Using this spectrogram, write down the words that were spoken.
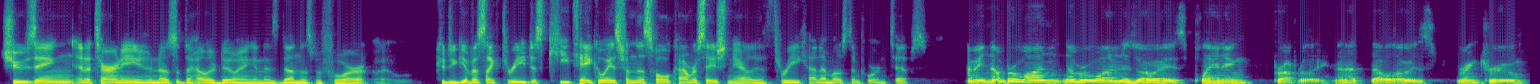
choosing an attorney who knows what the hell they're doing and has done this before, uh, could you give us like three just key takeaways from this whole conversation here? The three kind of most important tips? I mean, number one, number one is always planning properly, and that, that will always ring true.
